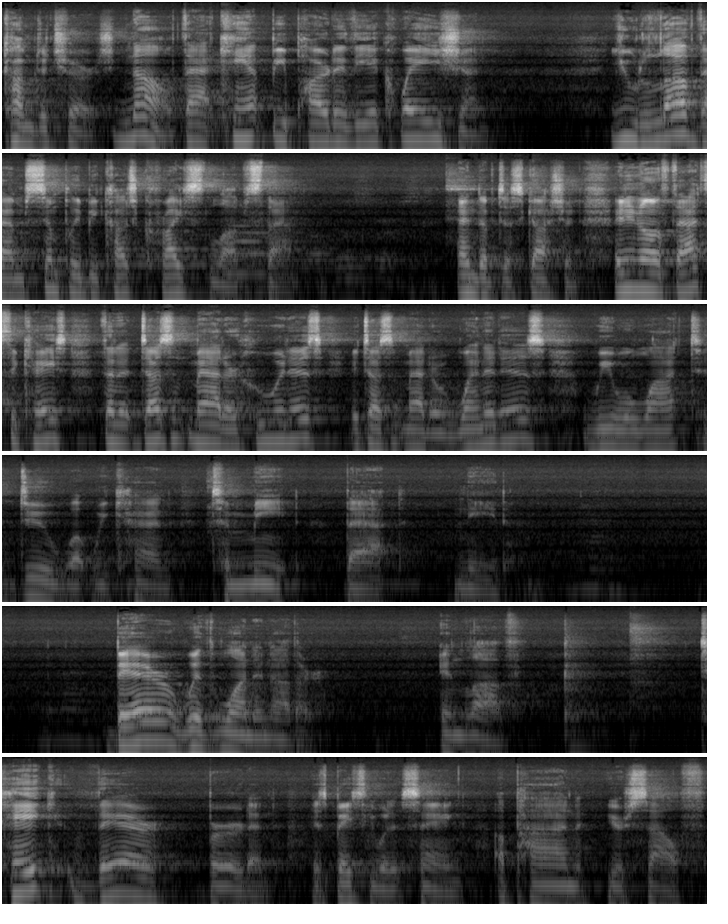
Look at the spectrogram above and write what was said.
come to church. No, that can't be part of the equation. You love them simply because Christ loves them. End of discussion. And you know, if that's the case, then it doesn't matter who it is, it doesn't matter when it is. We will want to do what we can to meet that need. Bear with one another in love. Take their burden, is basically what it's saying, upon yourself.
